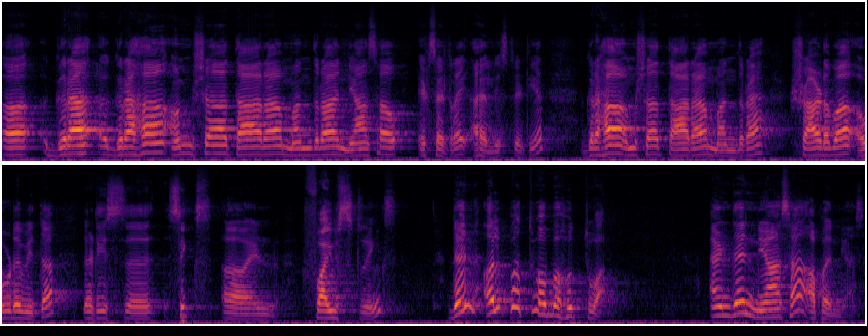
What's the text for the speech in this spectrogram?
Graha, Amsha, Tara, Mandra, Nyasa, etc. I have listed here. Graha, Amsha, Tara, Mandra, Shadava, Audavita, that is uh, 6 uh, and 5 strings. Then Alpatva Bahutva and then Nyasa, Apanyasa.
